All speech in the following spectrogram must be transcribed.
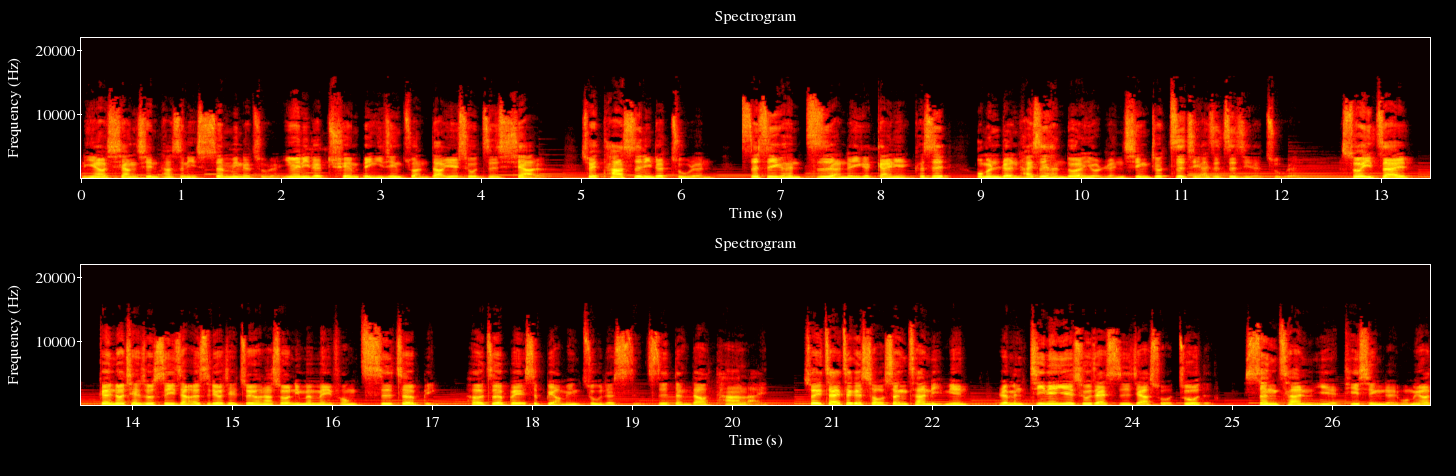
你要相信他是你生命的主人，因为你的权柄已经转到耶稣之下了。所以他是你的主人，这是一个很自然的一个概念。可是我们人还是很多人有人性，就自己还是自己的主人。所以在更多前书十一章二十六节最后他说：“你们每逢吃这饼、喝这杯，是表明主的死，只等到他来。”所以在这个守圣餐里面，人们纪念耶稣在十字架所做的。圣餐也提醒人，我们要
